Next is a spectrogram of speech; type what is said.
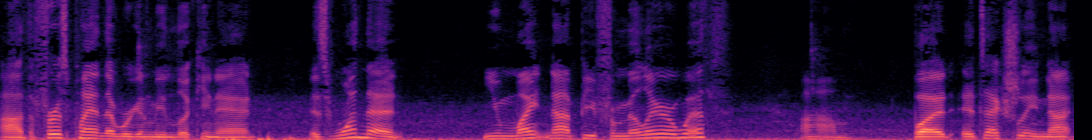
Uh, the first plant that we're going to be looking at is one that you might not be familiar with, um, but it's actually not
